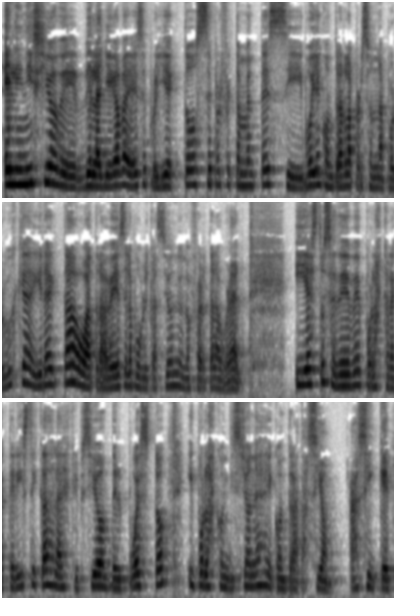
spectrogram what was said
el inicio de, la llegada de ese proyecto, sé perfectamente si voy a encontrar la persona por búsqueda directa o a través de la publicación de una oferta laboral. Y esto se debe por las características de la descripción del puesto y por las condiciones de contratación. Así que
